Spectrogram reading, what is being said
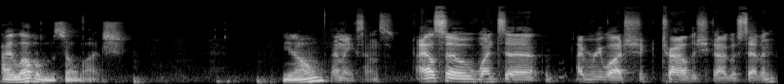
I love them so much. You know? That makes sense. I also went to I rewatched Trial of the Chicago Seven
